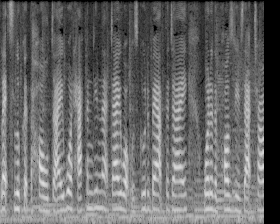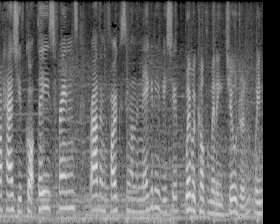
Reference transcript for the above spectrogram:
let's look at the whole day. What happened in that day? What was good about the day? What are the positives that child has? You've got these friends, rather than focusing on the negative issue. When we're complimenting children, we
